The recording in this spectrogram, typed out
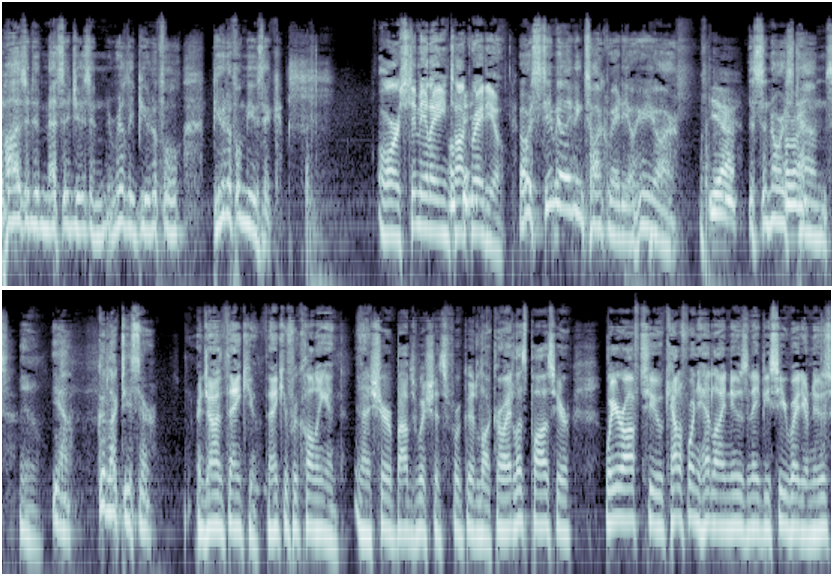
positive messages and really beautiful, beautiful music. or stimulating talk Okay. radio. Or stimulating talk radio. Here you are. Yeah. The sonorous All right. towns. Yeah. Yeah. Good luck to you, sir. John, thank you. Thank you for calling in. And I share Bob's wishes for good luck. All right, let's pause here. We are off to California Headline News and ABC Radio News.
